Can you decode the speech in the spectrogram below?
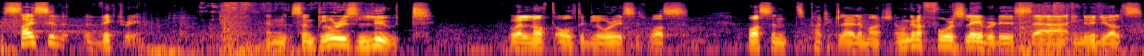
Decisive victory. And some glorious loot. Well, not all too glorious, it was wasn't particularly much. And we're gonna force labor these uh, individuals.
